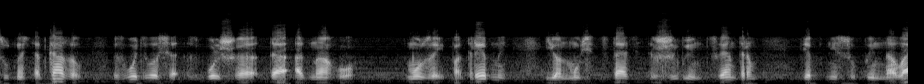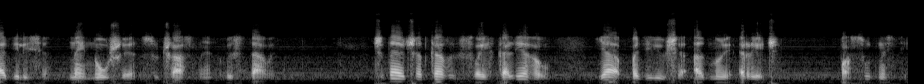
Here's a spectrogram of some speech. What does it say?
Сутнасць адказаў зводзілася збольшага да аднаго. Музей патрэбны, ён мусіць стаць жывым цэнтрам, дзе б несупынна ладзіліся найноўшыя сучасныя выставы. Чытаючы адказы сваіх калегаў, я падзівіўся адной рэчы. Па сутнасці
